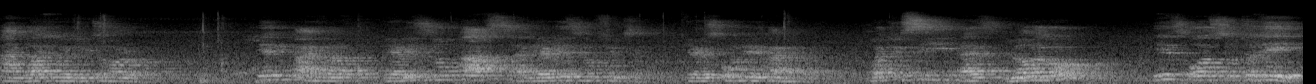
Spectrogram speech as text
and what it will be tomorrow. In carnival, there is no past and there is no future. There is only the. What you see as long ago is also today.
